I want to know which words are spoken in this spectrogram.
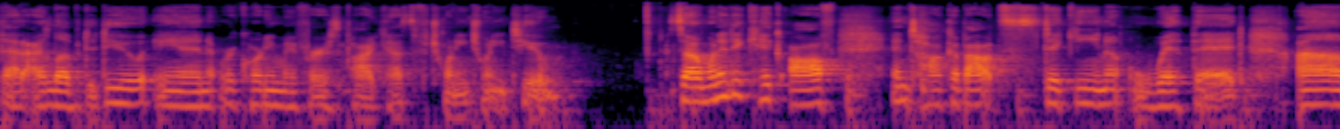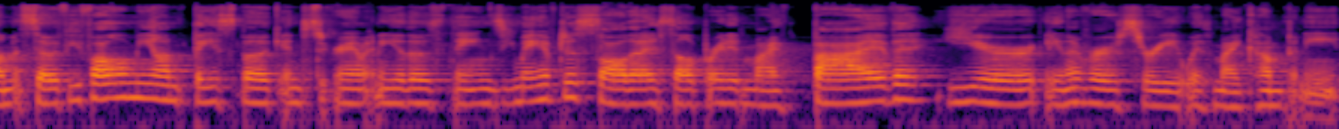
that I love to do and recording my first podcast of 2022. So, I wanted to kick off and talk about sticking with it. Um, so, if you follow me on Facebook, Instagram, any of those things, you may have just saw that I celebrated my five year anniversary with my company.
